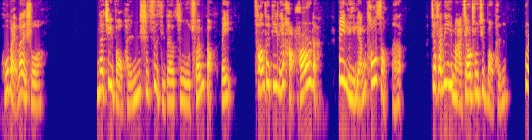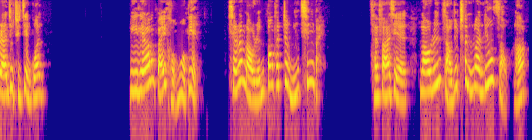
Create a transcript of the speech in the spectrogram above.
胡百万说：“那聚宝盆是自己的祖传宝贝，藏在地里好好的，被李良偷走了，叫他立马交出聚宝盆，不然就去见官。”李良百口莫辩，想让老人帮他证明清白，才发现老人早就趁乱溜走了。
